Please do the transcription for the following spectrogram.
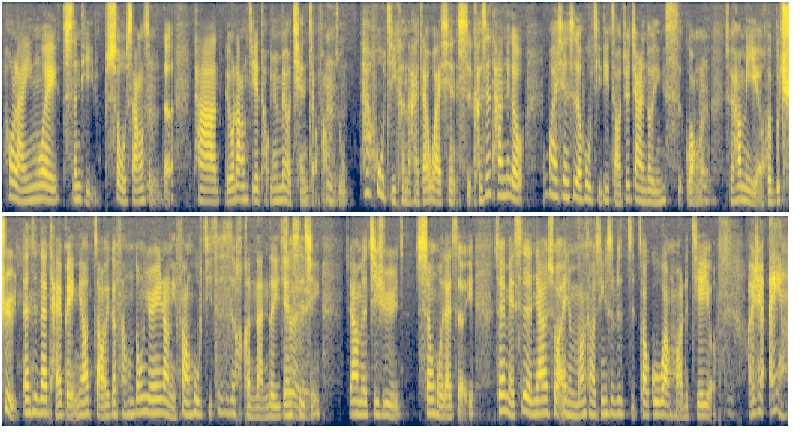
后来因为身体受伤什么的，他流浪街头，因为没有钱缴房租，他户籍可能还在外县市，可是他那个外县市的户籍地早就家人都已经死光了，所以他们也回不去。但是在台北，你要找一个房东愿意让你放户籍。这是很难的一件事情，所以他们就继续生活在这里。所以每次人家说：“哎，你们芒草心是不是只照顾万华的街友？”而且，哎呀，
